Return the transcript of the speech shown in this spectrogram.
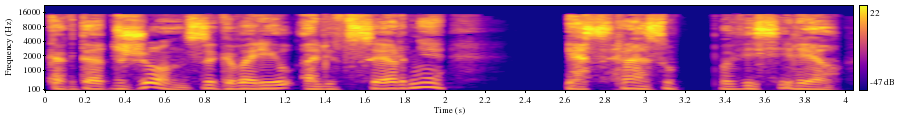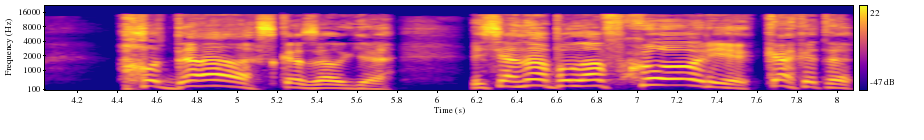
Когда Джон заговорил о люцерне, я сразу повеселел. «О да!» — сказал я. «Ведь она была в хоре! Как это...»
